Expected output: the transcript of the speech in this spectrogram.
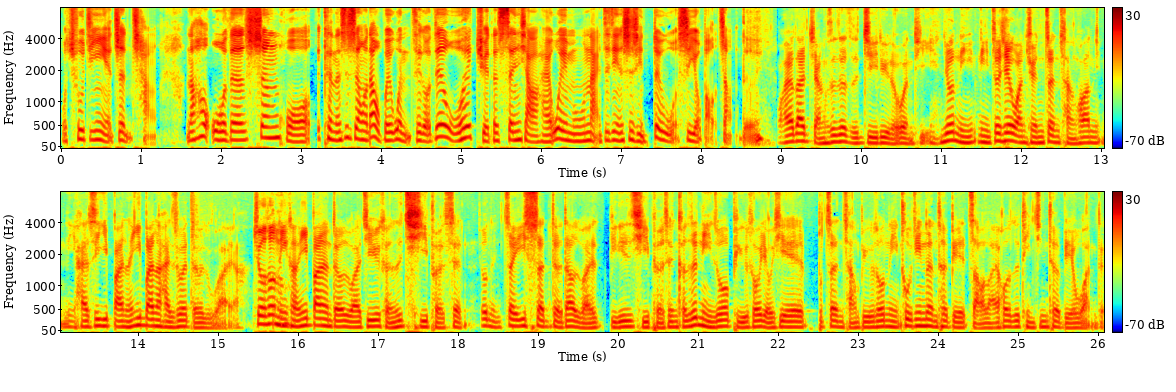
我出经也正常，然后我。的生活可能是生活，但我不会问你这个。这个我会觉得生小孩喂母奶这件事情对我是有保障的。我还要再讲是这只是几率的问题。就你你这些完全正常的话，你你还是一般人，一般人还是会得乳癌啊。就是说你可能一般人得乳癌几率可能是七 percent，就你这一生得到乳癌比例是七 percent。可是你说比如说有些不正常，比如说你初经认特别早来，或者是停经特别晚的，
